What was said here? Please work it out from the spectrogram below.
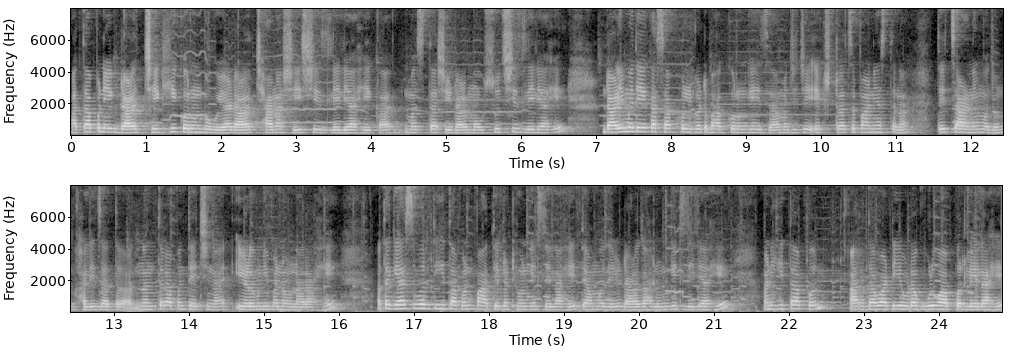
आता आपण एक डाळ चेकही करून बघूया. डाळ छान अशी शिजलेली आहे का? मस्त अशी डाळ मौसूद शिजलेली आहे. डाळीमध्ये एक असा खोलगट भाग करून घ्यायचा म्हणजे जे एक्स्ट्राचं पाणी असतं ना ते चाळणीमधून खाली जातं. नंतर आपण त्याची ना येळवणी बनवणार आहे. आता गॅसवरती इथं आपण पातेलं ठेवून घेतलेलं आहे. त्यामध्ये डाळ घालून घेतलेली आहे. आणि हिथं आपण अर्धा वाटी एवढा गूळ वापरलेला आहे.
